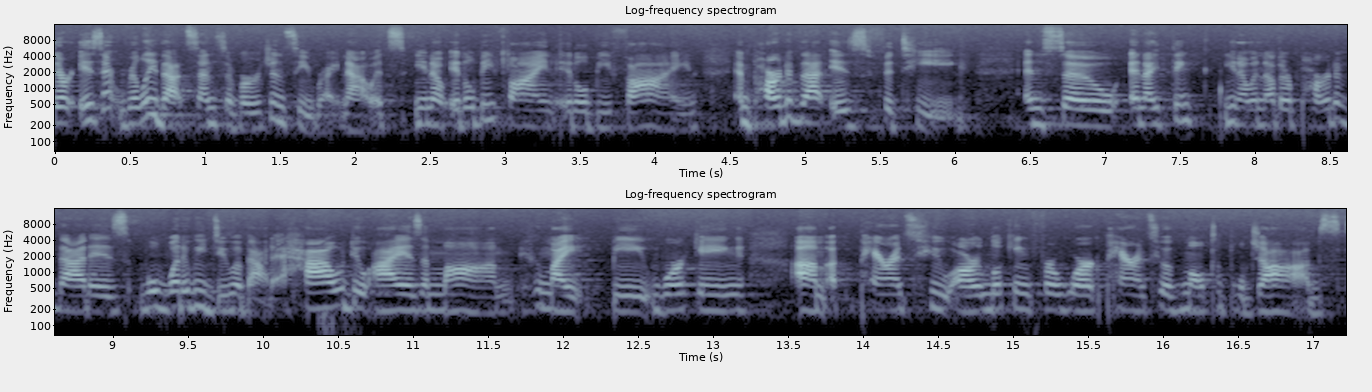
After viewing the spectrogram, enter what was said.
there isn't really that sense of urgency right now. It's, you know, it'll be fine, it'll be fine. And part of that is fatigue. And so, and I think, you know, another part of that is, well, what do we do about it? How do I, as a mom who might be working, um, parents who are looking for work, parents who have multiple jobs,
